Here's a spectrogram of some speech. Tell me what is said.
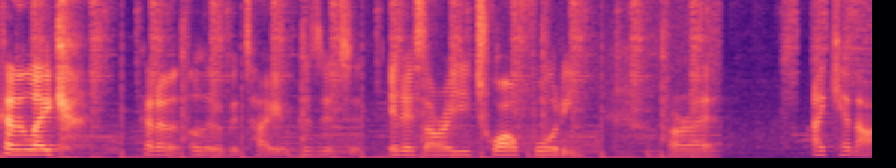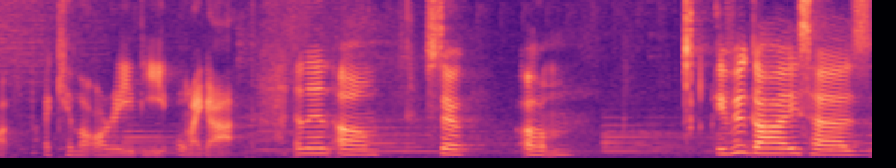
kind of like kind of a little bit tired because it's it is already 12:40. All right, I cannot I cannot already. Oh my god! And then um so um if you guys has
